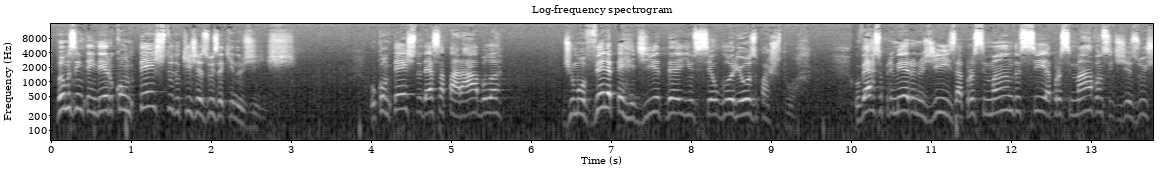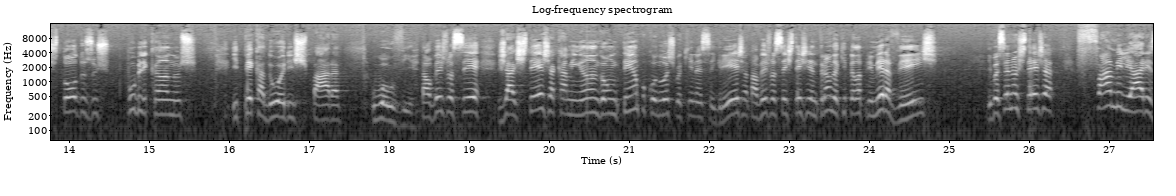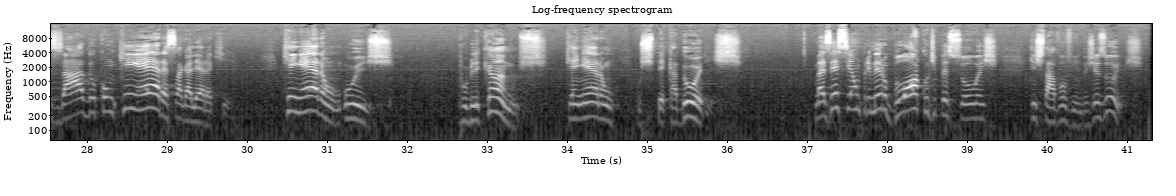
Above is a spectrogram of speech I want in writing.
Vamos entender o contexto do que Jesus aqui nos diz. O contexto dessa parábola de uma ovelha perdida e o seu glorioso pastor. O verso primeiro nos diz: aproximando-se, aproximavam-se de Jesus todos os publicanos e pecadores para o ouvir. Talvez você já esteja caminhando há um tempo conosco aqui nessa igreja, talvez você esteja entrando aqui pela primeira vez e você não esteja familiarizado com quem era essa galera aqui. Quem eram os publicanos? Quem eram os pecadores? Mas esse é um primeiro bloco de pessoas que estavam ouvindo Jesus.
